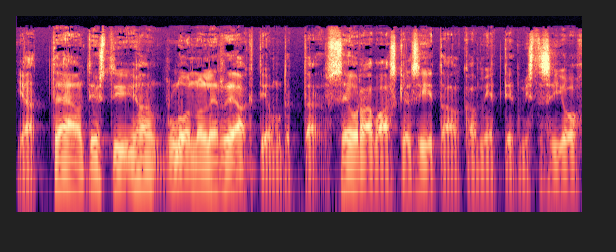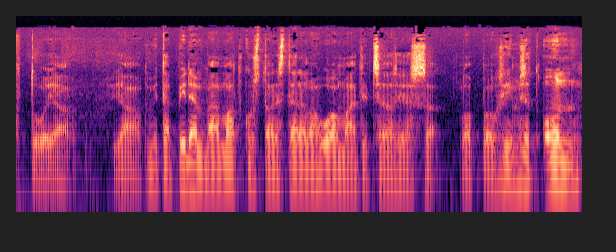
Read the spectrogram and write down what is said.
Ja tämä on tietysti ihan luonnollinen reaktio, mutta että seuraava askel siitä alkaa miettiä, että mistä se johtuu ja ja mitä pidempään matkustaa, niin sitä enemmän huomaa, että itse asiassa loppujen ihmiset on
